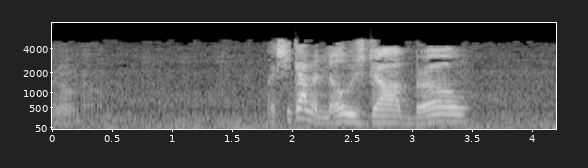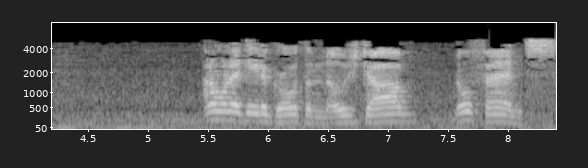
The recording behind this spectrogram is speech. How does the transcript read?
I don't know. Like she got a nose job, bro. I don't want to date a girl with a nose job. No offense.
